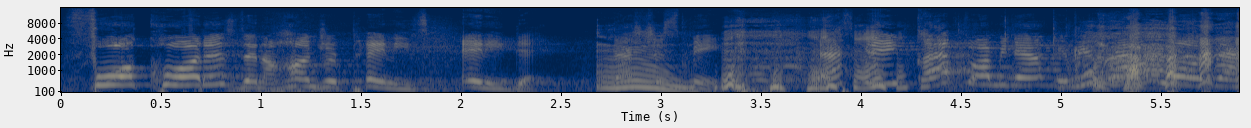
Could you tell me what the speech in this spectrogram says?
four quarters than a hundred pennies any day. That's just me. Mm. That's me. Clap for me now. Give me a clap for that.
